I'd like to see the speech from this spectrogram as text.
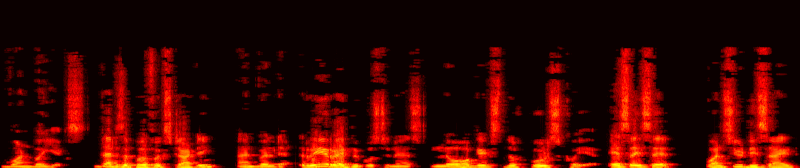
1 by x. That is a perfect starting and well done. Rewrite the question as log x the whole square. As I said, once you decide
